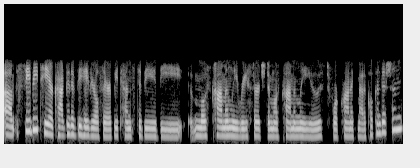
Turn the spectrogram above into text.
um, CBT or cognitive behavioral therapy tends to be the most commonly researched and most commonly used for chronic medical conditions.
